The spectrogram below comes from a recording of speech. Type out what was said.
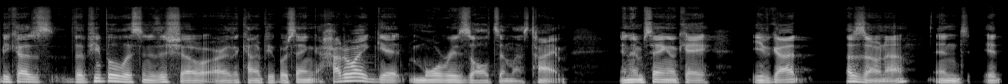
because the people who listen to this show are the kind of people who are saying, "How do I get more results in less time?" And I'm saying, okay, you've got a Zona, and it.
